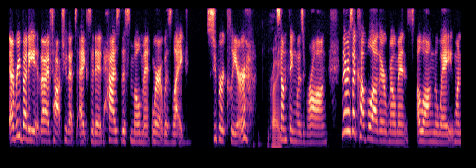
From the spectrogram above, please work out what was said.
Everybody that I've talked to that's exited has this moment where it was like super clear Right. something was wrong. There was a couple other moments along the way when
